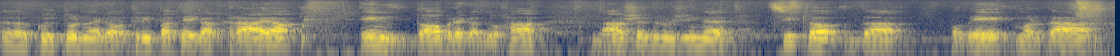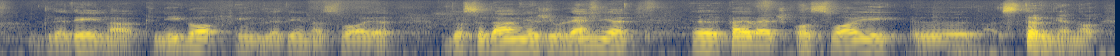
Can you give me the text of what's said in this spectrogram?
eh, kulturnega utripa tega kraja in dobrega duha naše družine, Cito, da pove morda glede na knjigo in glede na svoje dosedanje življenje, eh, kaj več o svoji eh, strnjeno. eh,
